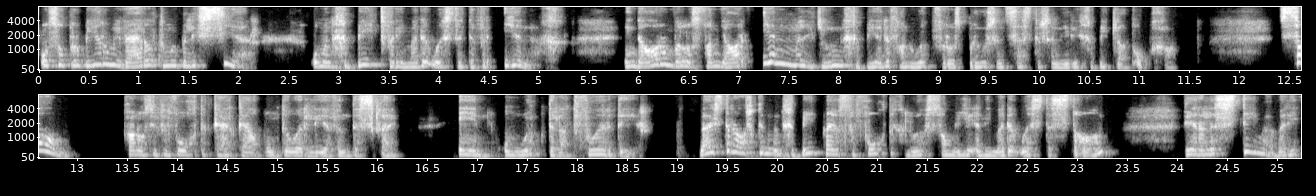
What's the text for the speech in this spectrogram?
Ons wil probeer om die wêreld te mobiliseer om 'n gebed vir die Midde-Ooste te verenig En daarom wil ons vanjaar 1 miljoen gebede van hoop vir ons broers en susters in hierdie gebied laat opgaan. Saam kan ons die vervolgde kerk help om te oorleef en te skyn en om hoop te laat voortduur. Luisteraars kan in gebed by ons vervolgde geloofsfamilie in die Midde-Ooste staan deur hulle stemme by die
